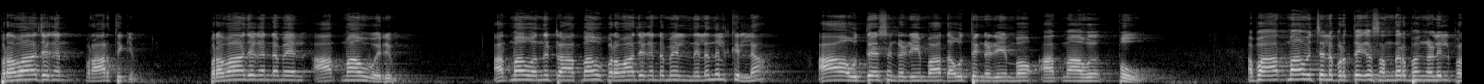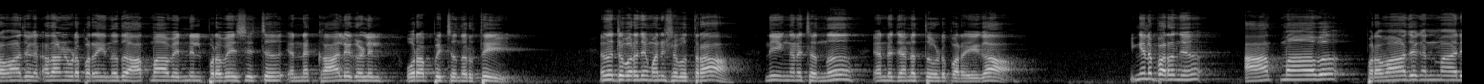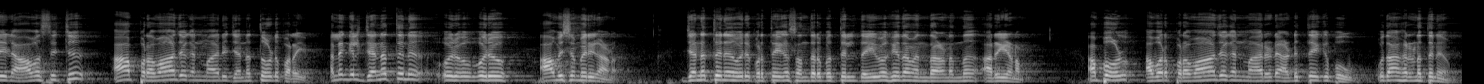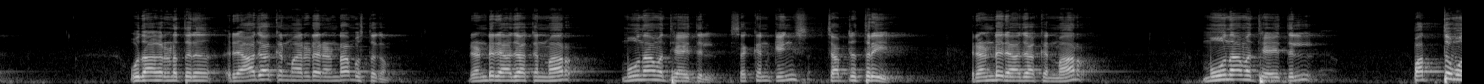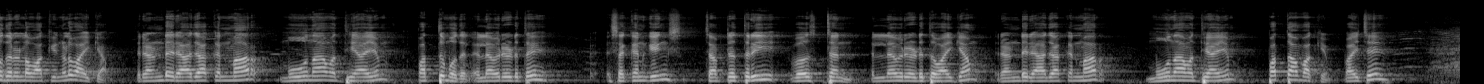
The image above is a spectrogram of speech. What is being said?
പ്രവാചകൻ പ്രാർത്ഥിക്കും. പ്രവാചകന്റെ മേൽ ആത്മാവ് വരും. ആത്മാവ് വന്നിട്ട് ആത്മാവ് പ്രവാചകന്റെ മേൽ നിലനിൽക്കില്ല. ആ ഉദ്ദേശം കഴിയുമ്പോൾ ആ ദൗത്യം കഴിയുമ്പോൾ ആത്മാവ് പോവും. അപ്പോൾ ആത്മാവ് ചില പ്രത്യേക സന്ദർഭങ്ങളിൽ പ്രവാചകൻ അതാണ് ഇവിടെ പറയുന്നത് ആത്മാവ് എന്നിൽ പ്രവേശിച്ച് എന്നെ കാലുകളിൽ ഉറപ്പിച്ച് നിർത്തി. എന്നിട്ട് പറഞ്ഞു മനുഷ്യപുത്ര നീ ഇങ്ങനെ ചെന്ന് എന്റെ ജനത്തോട് പറയുക. ഇങ്ങനെ പറഞ്ഞ് ആത്മാവ് പ്രവാചകന്മാരിൽ ആവസിച്ച് ആ പ്രവാചകന്മാർ ജനത്തോട് പറയും. അല്ലെങ്കിൽ ജനത്തിന് ഒരു ഒരു ആവശ്യം വരികയാണ്. ജനത്തിന് ഒരു പ്രത്യേക സന്ദർഭത്തിൽ ദൈവഹിതം എന്താണെന്ന് അറിയണം. അപ്പോൾ അവർ പ്രവാചകന്മാരുടെ അടുത്തേക്ക് പോകും ഉദാഹരണത്തിന് ഉദാഹരണത്തിന് രാജാക്കന്മാരുടെ രണ്ടാം പുസ്തകം. രണ്ട് രാജാക്കന്മാർ മൂന്നാം അധ്യായത്തിൽ സെക്കൻഡ് കിങ്സ് ചാപ്റ്റർ ത്രീ രണ്ട് രാജാക്കന്മാർ മൂന്നാം അധ്യായത്തിൽ പത്ത് മുതലുള്ള വാക്യങ്ങൾ വായിക്കാം. രണ്ട് രാജാക്കന്മാർ മൂന്നാം അധ്യായം പത്ത് മുതൽ. എല്ലാവരും എടുത്ത്? Second Kings chapter three verse ten എല്ലാവരും എടുത്ത് വായിക്കാം. രണ്ട് രാജാക്കന്മാർ മൂന്നാം അധ്യായം പത്താം വാക്യം. വായിച്ചേ.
